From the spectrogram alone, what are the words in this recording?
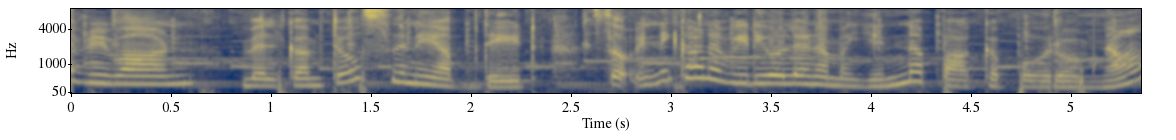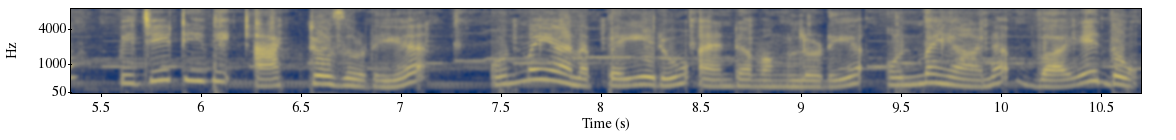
Everyone welcome to cine update so இன்னைக்கான வீடியோவில் நம்ம என்ன பார்க்க போகிறோம்னா விஜய் டிவி ஆக்டர்ஸோடைய உண்மையான பெயரும் அண்ட் அவங்களுடைய உண்மையான வயதும்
